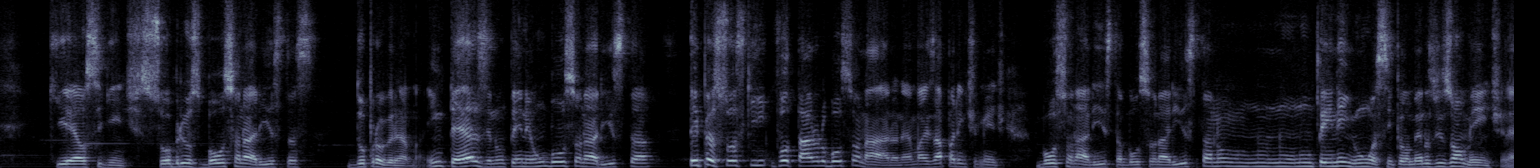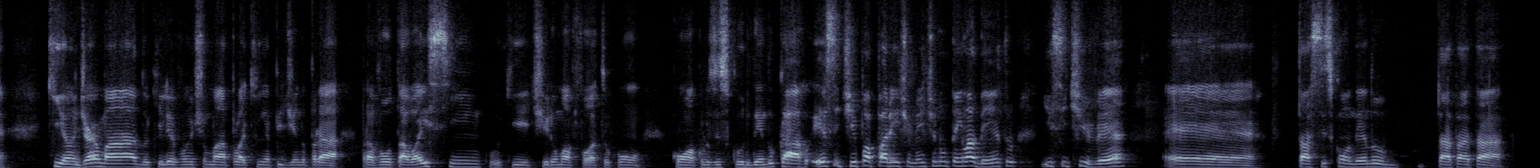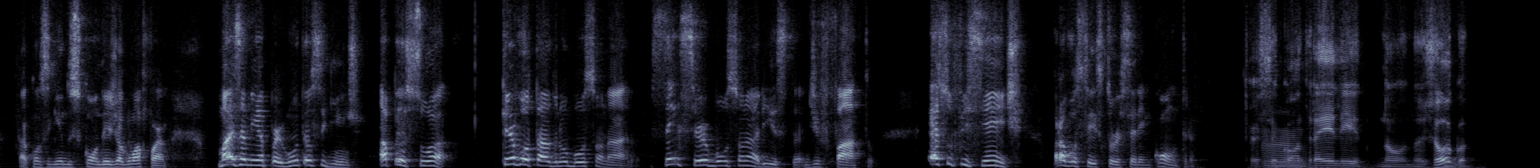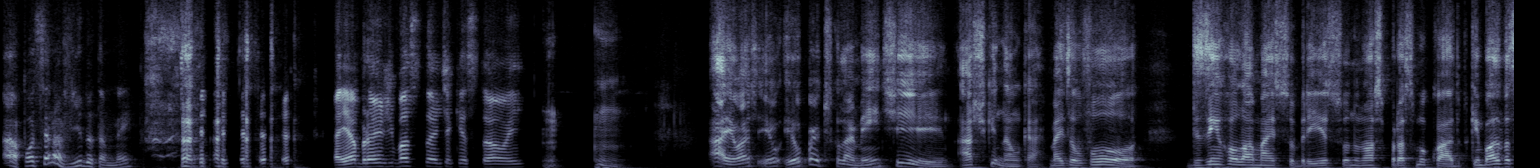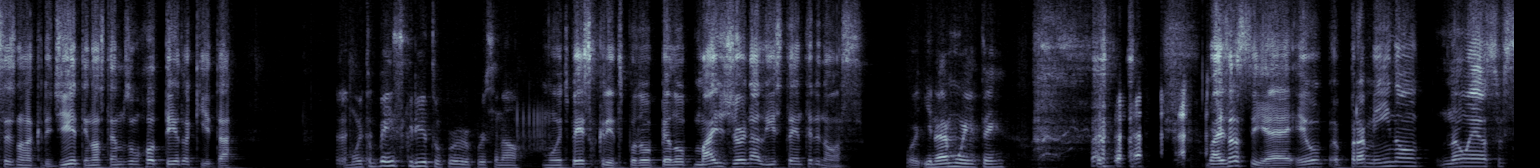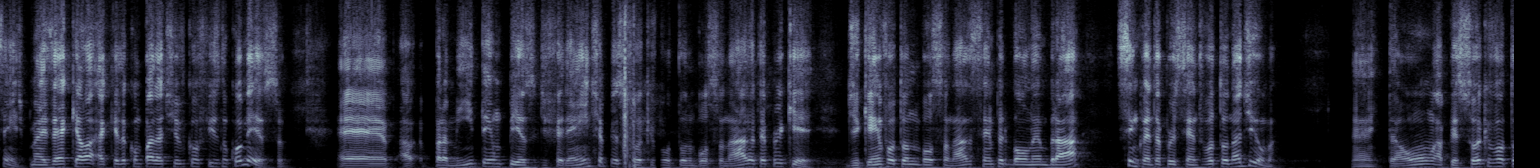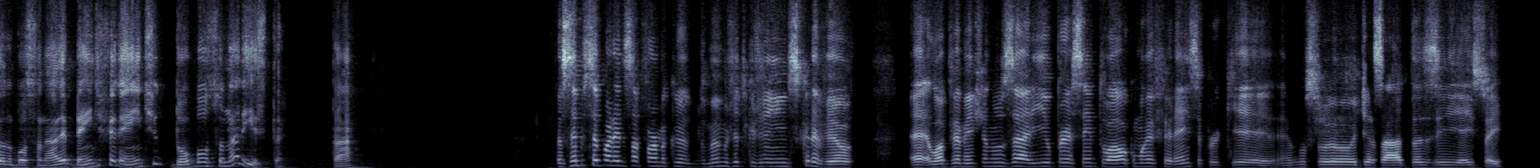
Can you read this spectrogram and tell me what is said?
que é o seguinte, sobre os bolsonaristas do programa. Em tese, não tem nenhum bolsonarista. Tem pessoas que votaram no Bolsonaro, né? Mas aparentemente, bolsonarista, bolsonarista, não, não, não tem nenhum, assim, pelo menos visualmente, né? Que ande armado, que levante uma plaquinha pedindo para voltar ao AI-5, que tire uma foto com, com óculos escuros dentro do carro. Esse tipo aparentemente não tem lá dentro, e se tiver, é, tá se escondendo, tá, tá, tá, está conseguindo esconder de alguma forma. Mas a minha pergunta é o seguinte: a pessoa ter votado no Bolsonaro sem ser bolsonarista, de fato, é suficiente para vocês torcerem contra? Torcer hum. contra ele no, no jogo? Ah, pode ser na vida também. Aí abrange bastante a questão, hein? Ah, eu acho, eu, eu particularmente acho que não, cara. Mas eu vou desenrolar mais sobre isso no nosso próximo quadro. Porque, embora vocês não acreditem, nós temos um roteiro aqui, tá? Muito bem escrito, por, por sinal. Muito bem escrito, por, pelo mais jornalista entre nós. E não é muito, hein? mas assim, é, eu para mim não, não é o suficiente, mas é aquela, aquele comparativo que eu fiz no começo. É, para mim tem um peso diferente a pessoa que votou no Bolsonaro, até porque de quem votou no Bolsonaro é sempre bom lembrar 50% votou na Dilma. É, então, a pessoa que votou no Bolsonaro é bem diferente do bolsonarista, tá? Eu sempre separei dessa forma, que, do mesmo jeito que a gente escreveu. É, obviamente, eu não usaria o percentual como referência, porque eu não sou de exatas e é isso aí.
